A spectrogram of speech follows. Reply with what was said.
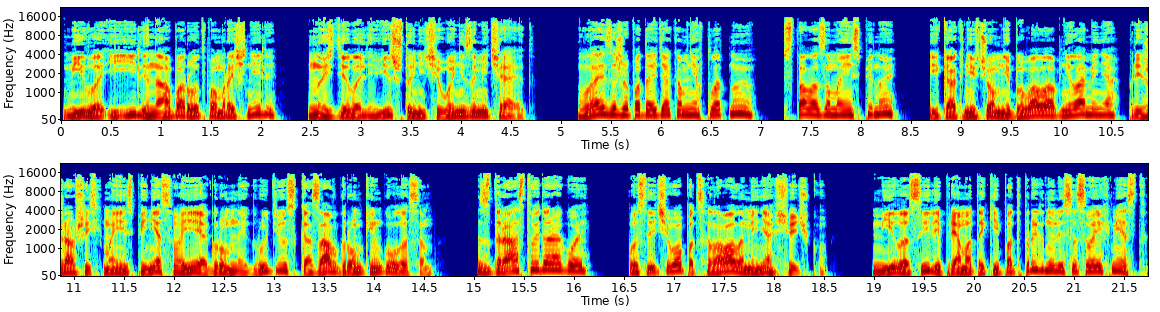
Мила и Или, наоборот, помрачнели, но сделали вид, что ничего не замечают. Лайза же, подойдя ко мне вплотную, встала за моей спиной и, как ни в чем не бывало, обняла меня, прижавшись к моей спине своей огромной грудью, сказав громким голосом «Здравствуй, дорогой!» после чего поцеловала меня в щечку. Мила с Или прямо-таки подпрыгнули со своих мест,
